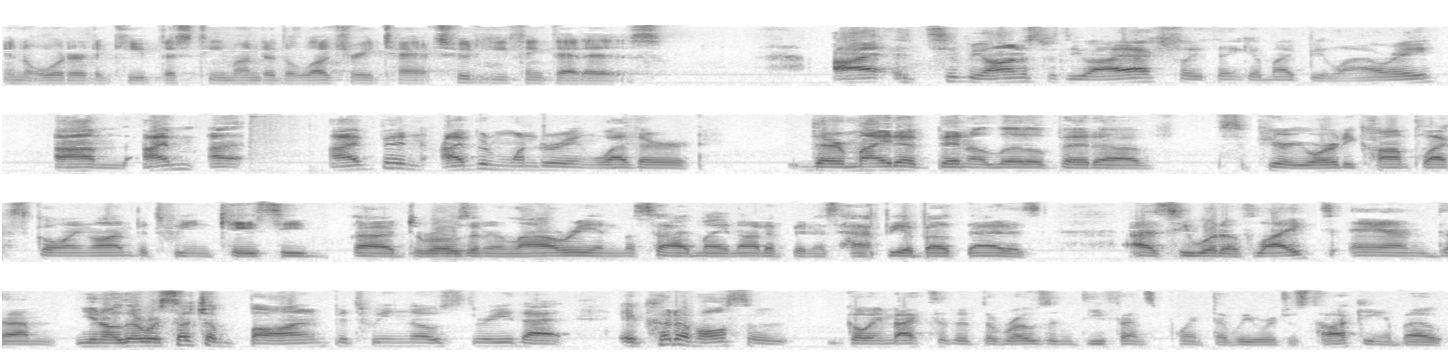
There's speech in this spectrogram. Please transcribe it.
in order to keep this team under the luxury tax. Who do you think that is? I, to be honest with you, I actually think it might be Lowry. Um, I'm, I, I've been, I've been wondering whether there might have been a little bit of superiority complex going on between Casey, uh, DeRozan, and Lowry, and Masai might not have been as happy about that as as he would have liked. And um, you know, there was such a bond between those three that it could have also, going back to the DeRozan defense point that we were just talking about,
